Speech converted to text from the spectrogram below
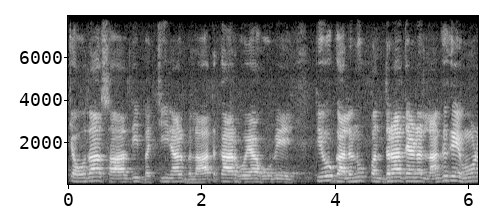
14 ਸਾਲ ਦੀ ਬੱਚੀ ਨਾਲ ਬਲਾਤਕਾਰ ਹੋਇਆ ਹੋਵੇ ਤੇ ਉਹ ਗੱਲ ਨੂੰ 15 ਦਿਨ ਲੰਘ ਗਏ ਹੋਣ,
